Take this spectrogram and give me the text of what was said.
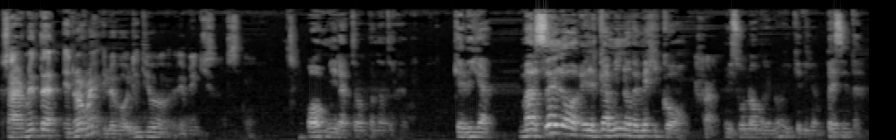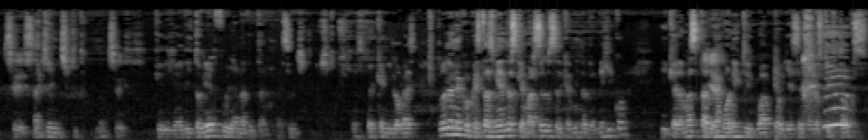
o sea, Armenta enorme y luego litio MX. O, mira, te voy a poner otro ejemplo. Que diga, Marcelo, el camino de México, Ajá, es su nombre, ¿no? Y que diga, presenta, sí, sí, aquí en chiquito, ¿no? sí. Que diga, editorial fulana de tal, así chiquito, chiquito. Espero que ni lo veas. Tú lo único que estás viendo es que Marcelo es el camino de México y que además está bien bonito y guapo y ese de los TikToks.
